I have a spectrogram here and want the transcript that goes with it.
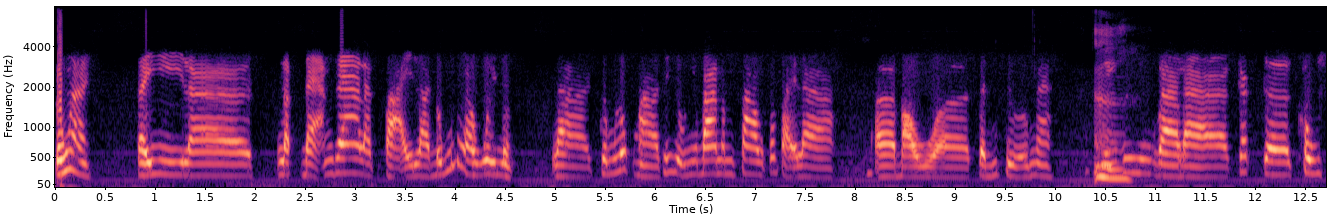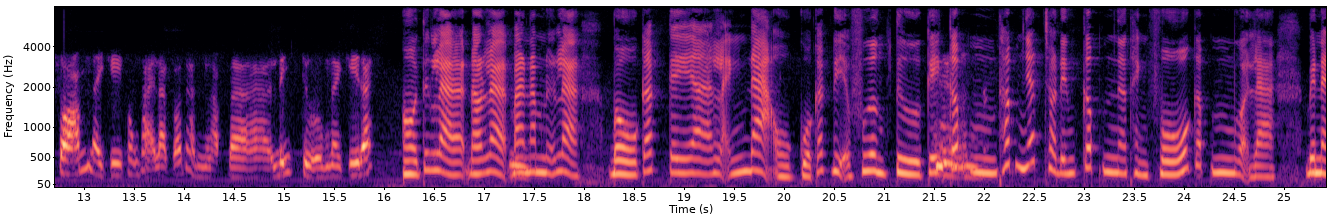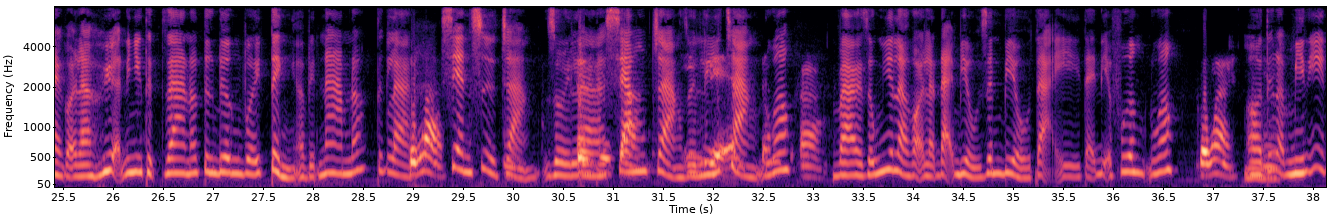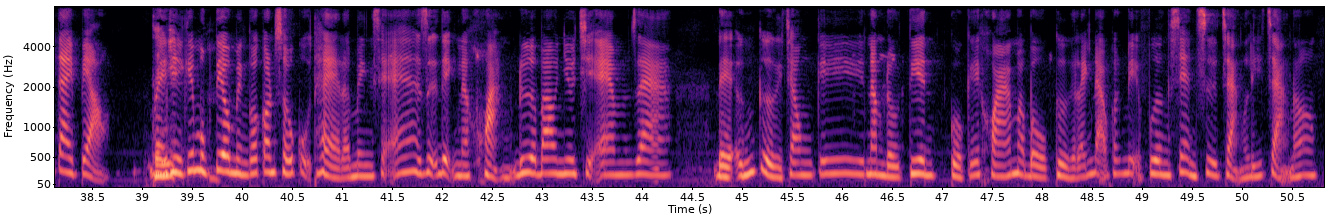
đúng rồi tại vì là lập đảng ra là phải là đúng theo quy luật là trong lúc mà thí dụ như 3 năm sau có phải là ờ, bầu ờ, tỉnh trưởng nè Ờ. nghỉ hưu và là các ờ, khu xóm này kia không phải là có thành lập uh, lý trưởng này kia đấy Ồ, tức là đó là ba ừ. năm nữa là bầu các cái à, lãnh đạo của các địa phương từ cái ừ. cấp thấp nhất cho đến cấp thành phố, cấp gọi là bên này gọi là huyện nhưng thực ra nó tương đương với tỉnh ở Việt Nam đó, tức là sen sự trưởng rồi ừ. là sang trưởng rồi lý trưởng đúng không? À. Và giống như là gọi là đại biểu dân biểu tại tại địa phương đúng không? Đúng rồi. Ờ, ừ. tức là ừ. mín y tai bẻo Vậy thì cái mục tiêu mình có con số cụ thể là mình sẽ dự định là khoảng đưa bao nhiêu chị em ra để ứng cử trong cái năm đầu tiên của cái khóa mà bầu cử lãnh đạo các địa phương sen sư trưởng lý trưởng đó không?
